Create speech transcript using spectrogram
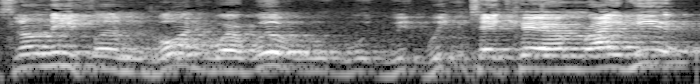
There's no need for them to go anywhere. We'll, we, we can take care of them right here.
